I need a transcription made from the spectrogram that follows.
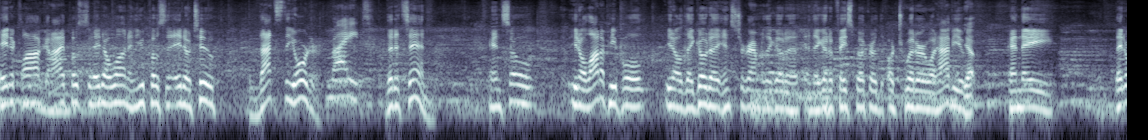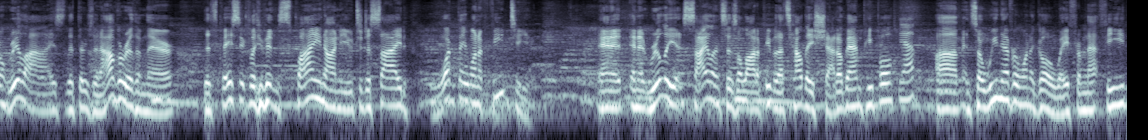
eight o'clock and I post at eight oh one and you post at eight oh two, that's the order Right. that it's in. And so, you know, a lot of people, you know, they go to Instagram or they go to and they go to Facebook or, or Twitter or what have you, Yep. and they they don't realize that there's an algorithm there that's basically been spying on you to decide what they want to feed to you. And it and it really it silences a lot of people. That's how they shadow ban people. Yep. Um, and so we never want to go away from that feed,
